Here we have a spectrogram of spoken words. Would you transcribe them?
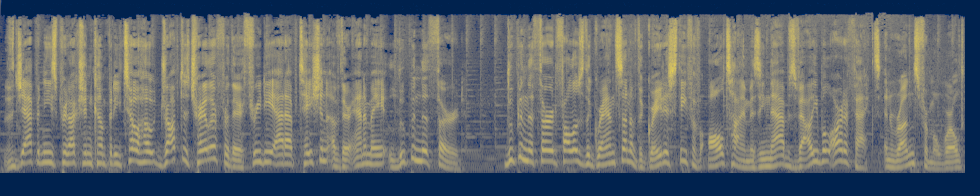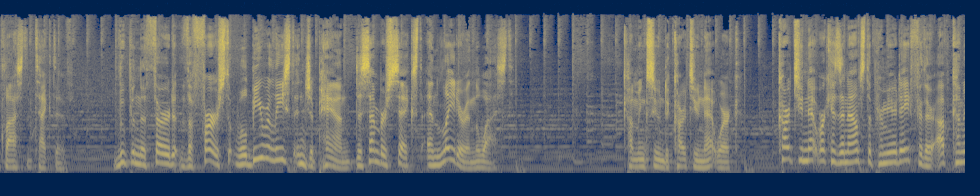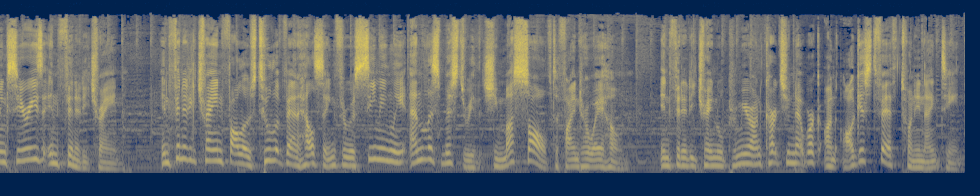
the Japanese production company Toho dropped a trailer for their 3D adaptation of their anime Lupin the Third. Lupin III follows the grandson of the greatest thief of all time as he nabs valuable artifacts and runs from a world-class detective. Lupin III The First will be released in Japan December 6th and later in the West. Coming soon to Cartoon Network. Cartoon Network has announced the premiere date for their upcoming series Infinity Train. Infinity Train follows Tulip Van Helsing through a seemingly endless mystery that she must solve to find her way home. Infinity Train will premiere on Cartoon Network on August 5th, 2019.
